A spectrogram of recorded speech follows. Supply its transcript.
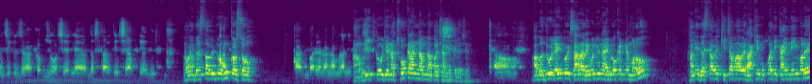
કબજો છે ને દસ્તાવેજ છે આપણી હજી. હવે દસ્તાવેજનો શું કરશો? હાથ એના નામના હા હું ઈ જ કહું છું એના છોકરાના નામના પાછા નીકળે છે. આ બધું લઈને કોઈ સારા રેવન્યુના એડવોકેટને મળો. ખાલી દસ્તાવેજ ખીચામાં હવે રાખી મૂકવાથી કાંઈ નહીં મળે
